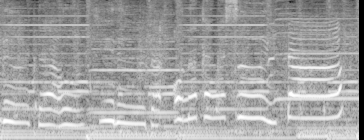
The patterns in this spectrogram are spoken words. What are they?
るだ落ちるだお腹がすいた。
